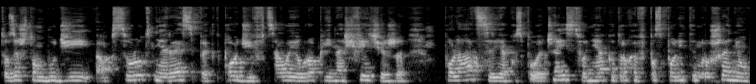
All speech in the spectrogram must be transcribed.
to zresztą budzi absolutnie respekt, podziw w całej Europie i na świecie, że Polacy jako społeczeństwo, niejako trochę w pospolitym ruszeniu,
